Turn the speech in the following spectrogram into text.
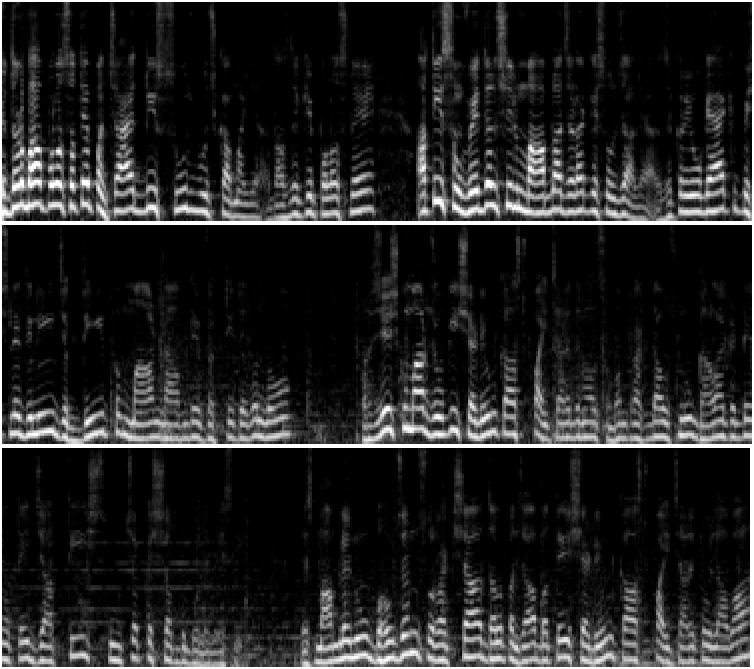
ਗਿੱਦੜਬਾਹ ਪੁਲਿਸ ਅਤੇ ਪੰਚਾਇਤ ਦੀ ਸੂਝ-ਬੂਝ ਕੰਮ ਆਈ ਹੈ। ਦੱਸਦੇ ਕਿ ਪੁਲਿਸ ਨੇ ਅਤੀ ਸੰਵੇਦਨਸ਼ੀਲ ਮਾਮਲਾ ਜਿਹੜਾ ਕਿ ਸੁਲਝਾ ਲਿਆ। ਜ਼ਿਕਰਯੋਗ ਹੈ ਕਿ ਪਿਛਲੇ ਦਿਨੀ ਜਗਦੀਪ ਮਾਨ ਨਾਮ ਦੇ ਵਿਅਕਤੀ ਦੇ ਵੱਲੋਂ ਰਜੇਸ਼ ਕੁਮਾਰ, ਜੋ ਕਿ ਸ਼ੈਡਿਊਲ ਕਾਸਟ ਭਾਈਚਾਰੇ ਦੇ ਨਾਲ ਸੰਬੰਧ ਰੱਖਦਾ, ਉਸ ਨੂੰ ਗਾਲਾਂ ਕੱਢਣ ਅਤੇ ਜਾਤੀ ਸੂਚਕ ਸ਼ਬਦ ਬੋਲੇ ਗਏ ਸੀ। ਇਸ ਮਾਮਲੇ ਨੂੰ ਬਹੁਜਨ ਸੁਰੱਖਿਆ ਦਲ ਪੰਜਾਬ ਅਤੇ ਸ਼ੈਡਿਊਲ ਕਾਸਟ ਭਾਈਚਾਰੇ ਤੋਂ ਇਲਾਵਾ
